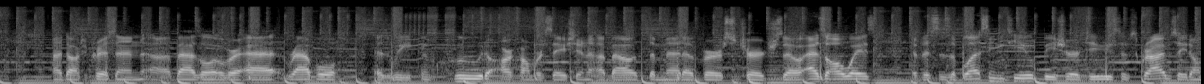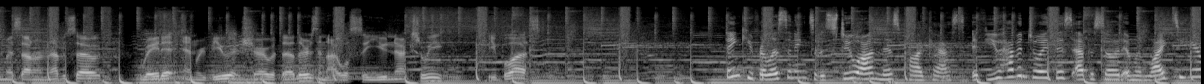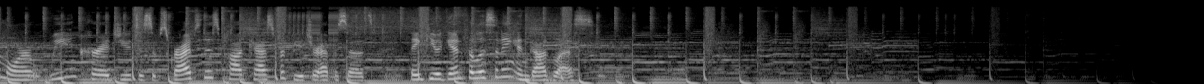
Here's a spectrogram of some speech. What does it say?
Dr. Chris and uh, Basil over at Rabble, as we conclude our conversation about the metaverse church. So, as always, if this is a blessing to you, be sure to subscribe so you don't miss out on an episode rate it and review it, share it with others, and I will see you next week. Be blessed. Thank you for listening to the Stew on This podcast. If you have enjoyed this episode and would like to hear more, we encourage you to subscribe to this podcast for future episodes. Thank you again for listening, and God bless.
